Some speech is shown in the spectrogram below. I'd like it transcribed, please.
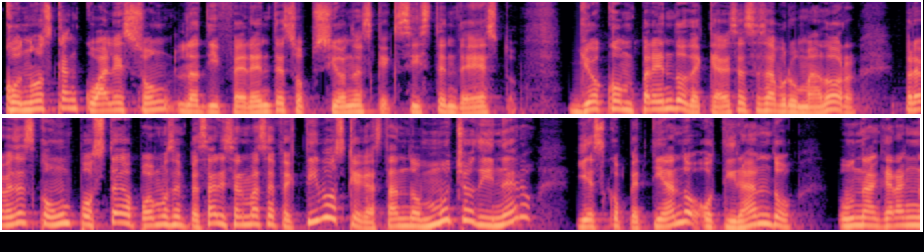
conozcan cuáles son las diferentes opciones que existen de esto. Yo comprendo de que a veces es abrumador, pero a veces con un posteo podemos empezar y ser más efectivos que gastando mucho dinero y escopeteando o tirando una gran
